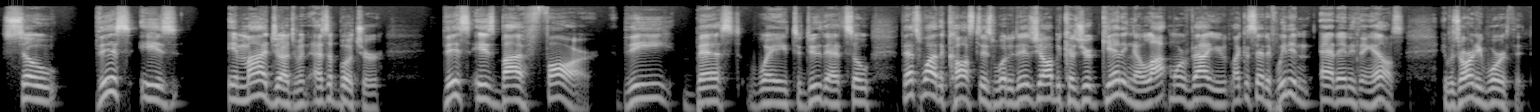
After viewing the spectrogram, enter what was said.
So, this is, in my judgment as a butcher, this is by far the best way to do that. So that's why the cost is what it is, y'all, because you're getting a lot more value. Like I said, if we didn't add anything else, it was already worth it.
